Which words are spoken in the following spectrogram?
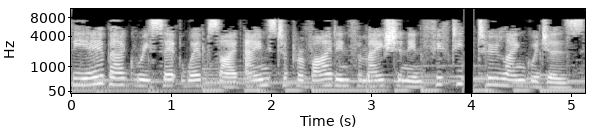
The Airbag Reset website aims to provide information in 52 languages.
